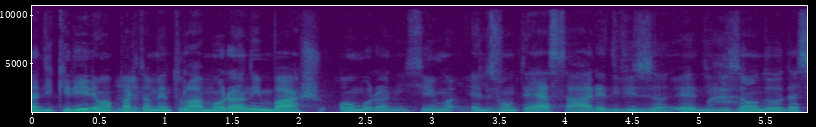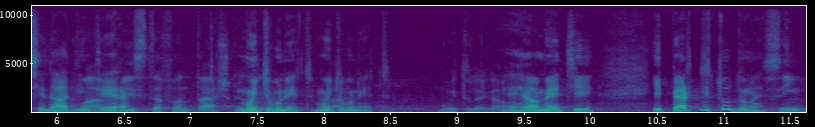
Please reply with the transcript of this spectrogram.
adquirirem um apartamento lá, morando embaixo ou morando em cima, eles vão ter essa área de visão, eh, de visão do- da cidade Uma inteira. vista fantástica. Muito né? bonito, muito bonito. Muito legal. É realmente. E perto de tudo, né? Sim.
